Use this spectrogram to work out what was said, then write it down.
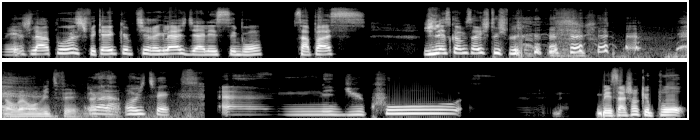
Mais je la pose, je fais quelques petits réglages, je dis allez, c'est bon, ça passe. Je laisse comme ça et je touche plus. Non, vraiment vite fait. Voilà, en vite fait. Euh, mais du coup, Mais sachant que pour,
